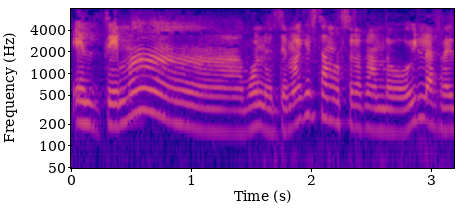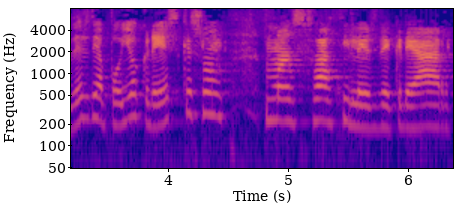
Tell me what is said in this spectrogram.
el tema, bueno, el tema que estamos tratando hoy, las redes de apoyo, ¿crees que son más fáciles de crear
